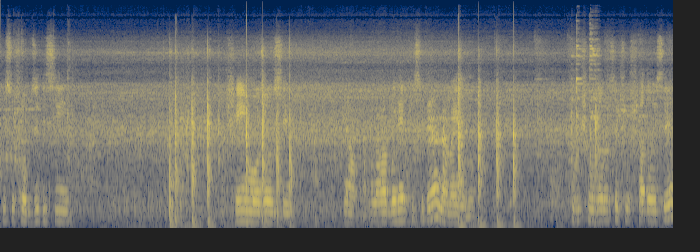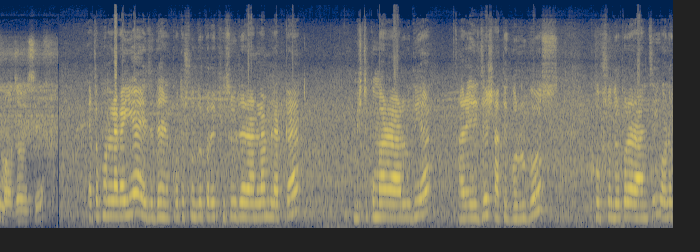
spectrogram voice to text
কিছু সবজি দিছি। সেই মজা হয়েছে। নাও, এখন আমার বোনের খিচুড়িটা নামাই নেব। খুবই সুন্দর হয়েছে, সুস্বাদু হয়েছে, মজা হয়েছে। এতক্ষণ লাগাইয়া এই যে দেখেন কত সুন্দর করে খিচুড়িটা রানলাম লেটকা মিষ্টি কুমার আলু দিয়া। আর এই যে সাথে গরুর গোস খুব সুন্দর করে রাঁধছি, অনেক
